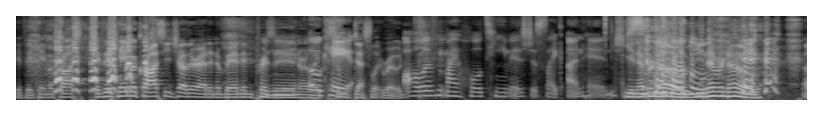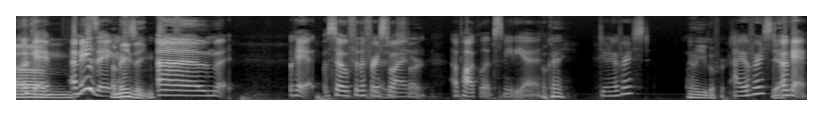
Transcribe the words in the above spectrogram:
if they came across if they came across each other at an abandoned prison or like okay. some desolate road. All of my whole team is just like unhinged. You never so- know. You never know. okay, Um, amazing. amazing. Um, okay, so for the first just one, start. Apocalypse Media. Okay. Do you want to go first? No, you go first. I go first? Yeah. Okay.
